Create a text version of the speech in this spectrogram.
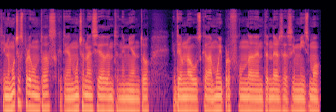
tiene muchas preguntas, que tiene mucha necesidad de entendimiento, que tiene una búsqueda muy profunda de entenderse a sí mismo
